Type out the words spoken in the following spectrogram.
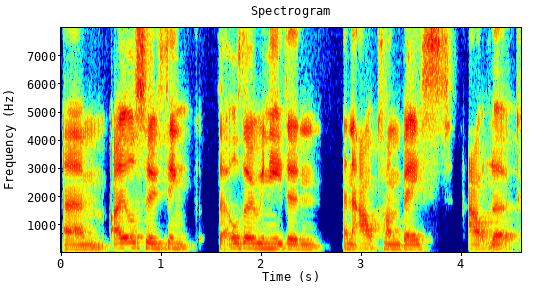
Um, I also think that although we need an, an outcome based outlook,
